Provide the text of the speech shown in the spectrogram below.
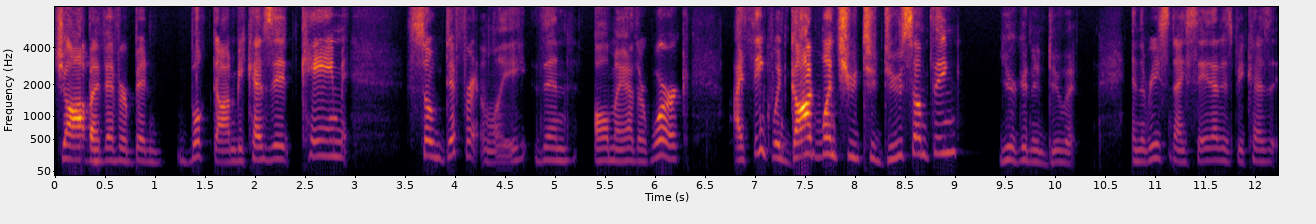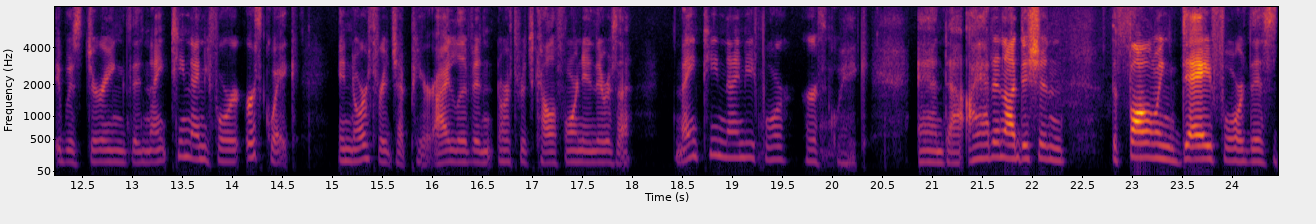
job I've ever been booked on because it came so differently than all my other work. I think when God wants you to do something, you're going to do it. And the reason I say that is because it was during the 1994 earthquake in Northridge up here. I live in Northridge, California, and there was a 1994 earthquake. And uh, I had an audition the following day for this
